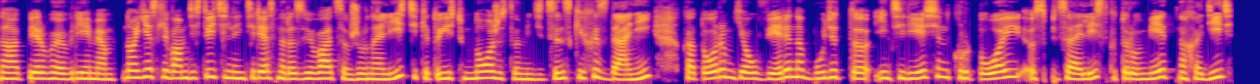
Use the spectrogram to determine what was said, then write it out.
на первое время. Но если вам действительно интересно развиваться в журналистике, то есть множество медицинских изданий, которым, я уверена, будет э, интересен крутой э, специалист, который умеет находить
